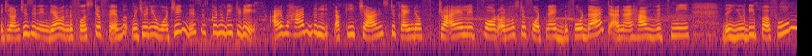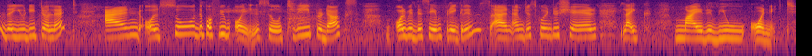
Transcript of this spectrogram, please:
It launches in India on the 1st of Feb, which when you're watching this is going to be today. I've had the lucky chance to kind of trial it for almost a fortnight before that and I have with me the eau de perfume, the eau de toilette and also the perfume oil. So three products all with the same fragrance and I'm just going to share like my review on it.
